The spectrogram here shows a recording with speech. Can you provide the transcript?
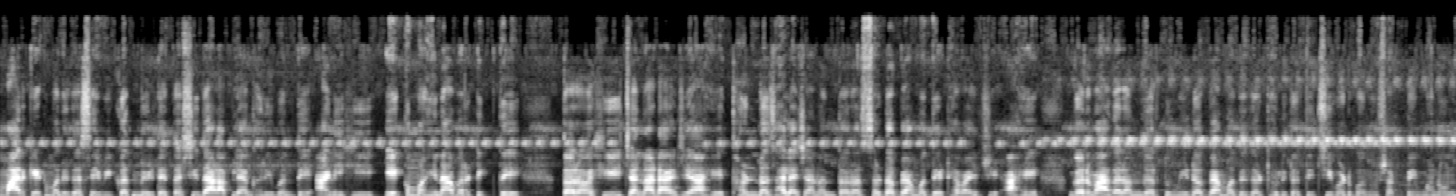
मार्केटमध्ये जसे विकत मिळते तशी डाळ आपल्या घरी बनते. आणि ही एक महिनाभर टिकते. तर ही चना डाळ जी आहे थंड झाल्याच्या नंतरच डब्यामध्ये ठेवायची आहे. गरमागरम जर तुम्ही डब्यामध्ये जर ठेवली तर ती चिवट बनू शकते. म्हणून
